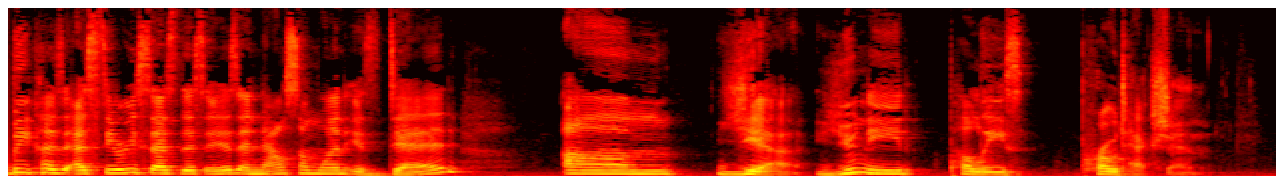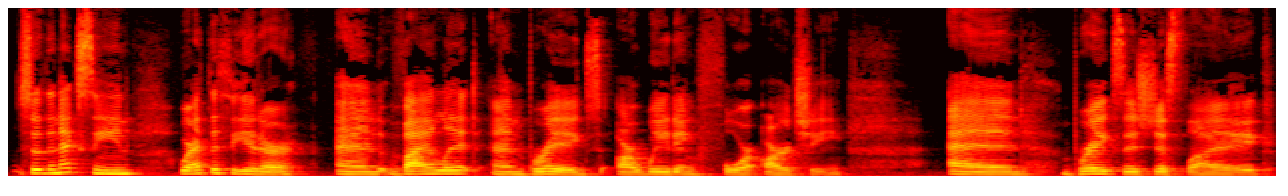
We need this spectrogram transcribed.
because as serious as this is and now someone is dead um yeah you need police protection so the next scene we're at the theater and violet and briggs are waiting for archie and briggs is just like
